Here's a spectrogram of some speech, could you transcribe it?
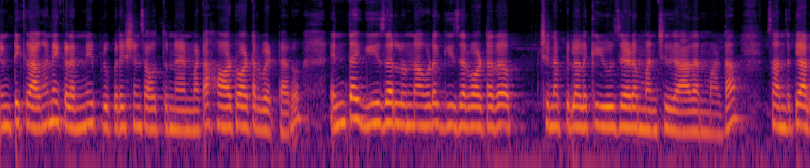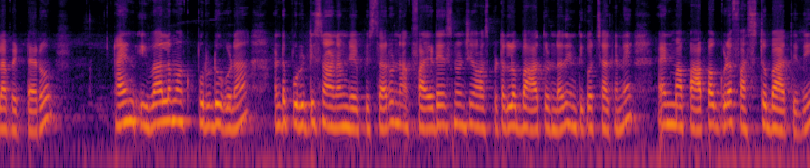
ఇంటికి రాగానే ఇక్కడ అన్ని ప్రిపరేషన్ అవుతున్నాయి అనమాట హాట్ వాటర్ పెట్టారు. ఎంత గీజర్లు ఉన్నా కూడా గీజర్ వాటర్ చిన్నపిల్లలకి యూజ్ చేయడం మంచిది కాదనమాట సో అందుకే అలా పెట్టారు. అండ్ ఇవాళ మాకు పురుడు కూడా అంటే పురుటి స్నానం చేపిస్తారు. నాకు ఫైవ్ డేస్ నుంచి హాస్పిటల్లో బాత్ ఉండదు ఇంటికి వచ్చాకనే. అండ్ మా పాపకు కూడా ఫస్ట్ బాత్ ఇది.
